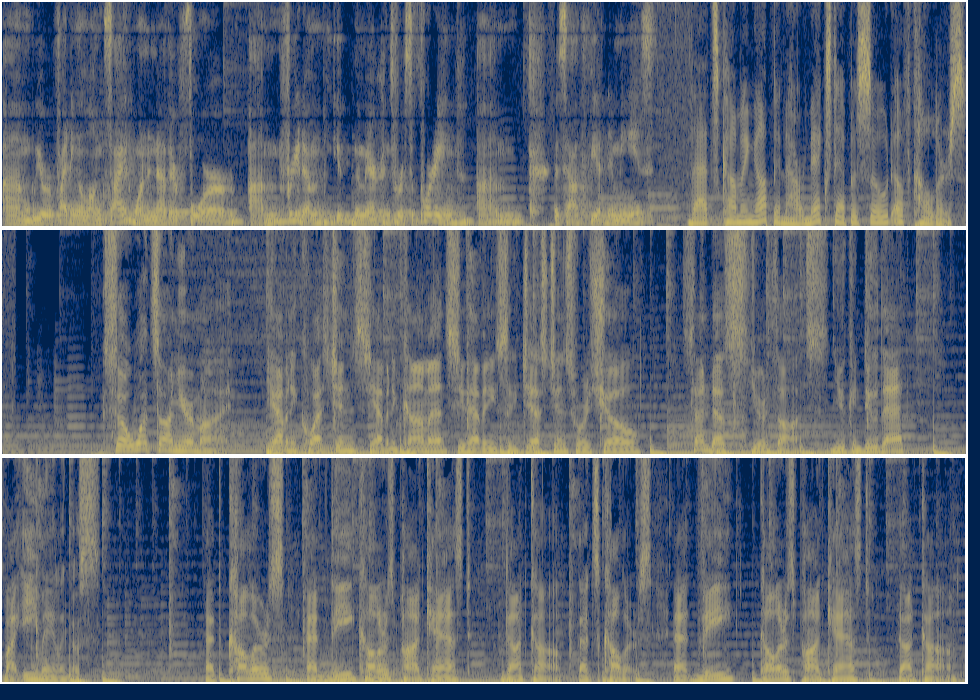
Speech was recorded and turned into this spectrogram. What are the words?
um, we were fighting alongside one another for um, freedom. The Americans were supporting um, the South Vietnamese. That's coming up in our next episode of Colors. So, what's on your mind? You have any questions? You have any comments? You have any suggestions for a show? Send us your thoughts. You can do that by emailing us at colors at thecolorspodcast.com. That's colors at thecolorspodcast.com.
